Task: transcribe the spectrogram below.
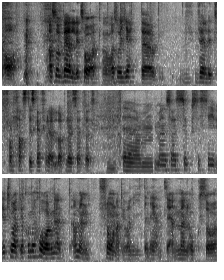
bra. Alltså väldigt så. Ja. Alltså jätte, väldigt fantastiska föräldrar på det sättet. Mm. Ehm, men så här successivt. Jag tror att jag kommer ihåg när, ja men från att jag var liten egentligen. Men också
